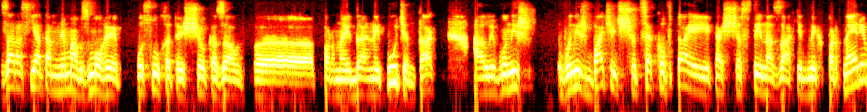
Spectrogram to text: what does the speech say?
Зараз я там не мав змоги послухати, що казав е, параноїдальний Путін, так але вони ж вони ж бачать, що це ковтає якась частина західних партнерів,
